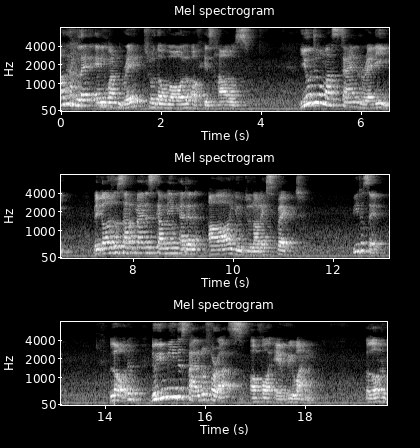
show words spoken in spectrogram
Not have let anyone break through the wall of his house. You too must stand ready, because the Son of Man is coming at an hour you do not expect. Peter said, Lord, do you mean this parable for us or for everyone? The Lord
